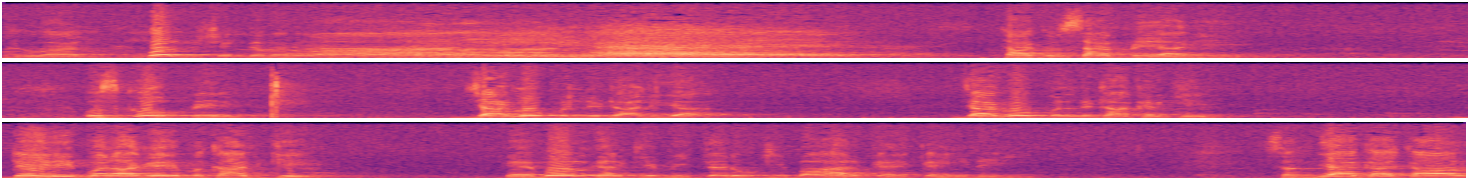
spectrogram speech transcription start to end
भगवान, बोल सिंह भगवान। ठाकुर सामने आ गई, उसको अपने जागो पर लिटा लिया। जागो पर लिटा करके डेहरी पर आ गए मकान के। कहे बोल घर के भीतर हूँ कि बाहर कहे कहीं नहीं। संध्या का काल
